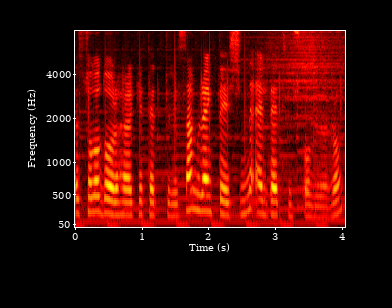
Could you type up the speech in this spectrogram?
ve sola doğru hareket ettirirsem renk değişimini elde etmiş oluyorum.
